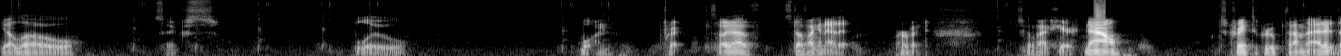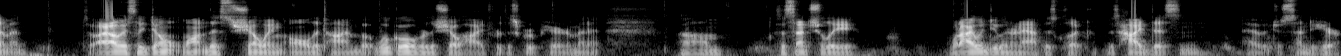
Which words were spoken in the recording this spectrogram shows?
yellow, 6, blue, one. Great. So I have stuff I can edit. Perfect. Let's go back here. Now, let's create the group that I'm going to edit them in. So I obviously don't want this showing all the time, but we'll go over the show hide for this group here in a minute. Um, essentially, what I would do in an app is click, is hide this and have it just send to here.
